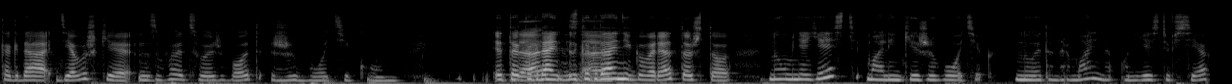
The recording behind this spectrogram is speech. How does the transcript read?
когда девушки называют свой живот животиком. Это Да? когда, Не когда они говорят то, что ну, у меня есть маленький животик, но это нормально, он есть у всех.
